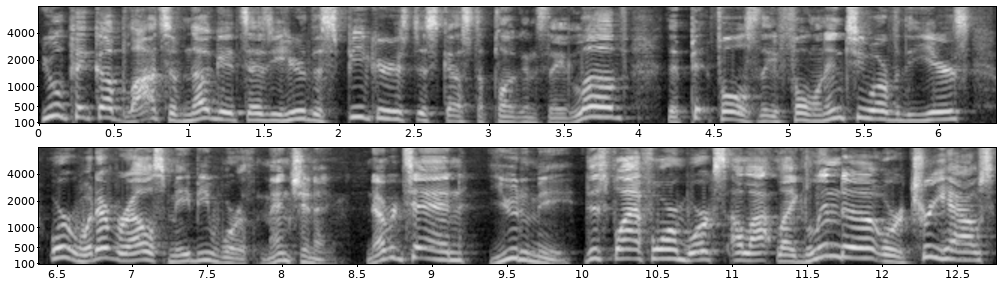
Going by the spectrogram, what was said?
you will pick up lots of nuggets as you hear the speakers discuss the plugins they love, the pitfalls they've fallen into over the years, or whatever else may be worth mentioning. Number 10, Udemy. This platform works a lot like Lynda or Treehouse,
